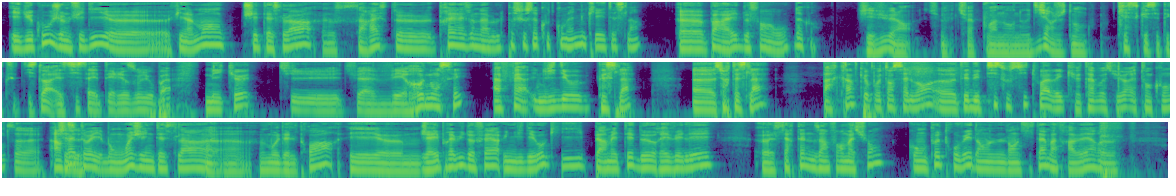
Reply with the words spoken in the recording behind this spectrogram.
Et du coup, je me suis dit, euh, finalement, chez Tesla, euh, ça reste euh, très raisonnable. Parce que ça coûte combien une clé Tesla? Euh, pareil, 200 euros. D'accord. J'ai vu, alors tu, tu vas pouvoir nous, nous dire justement qu'est-ce que c'était que cette histoire et si ça a été résolu ou pas, mais que tu, tu avais renoncé à faire une vidéo Tesla euh, sur Tesla par crainte que potentiellement euh, t'aies des petits soucis toi avec ta voiture et ton compte. euh, En chez fait, eux. oui. Bon, moi j'ai une Tesla euh, modèle 3 et euh, j'avais prévu de faire une vidéo qui permettait de révéler euh, certaines informations qu'on peut trouver dans, le- dans le système à travers euh,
